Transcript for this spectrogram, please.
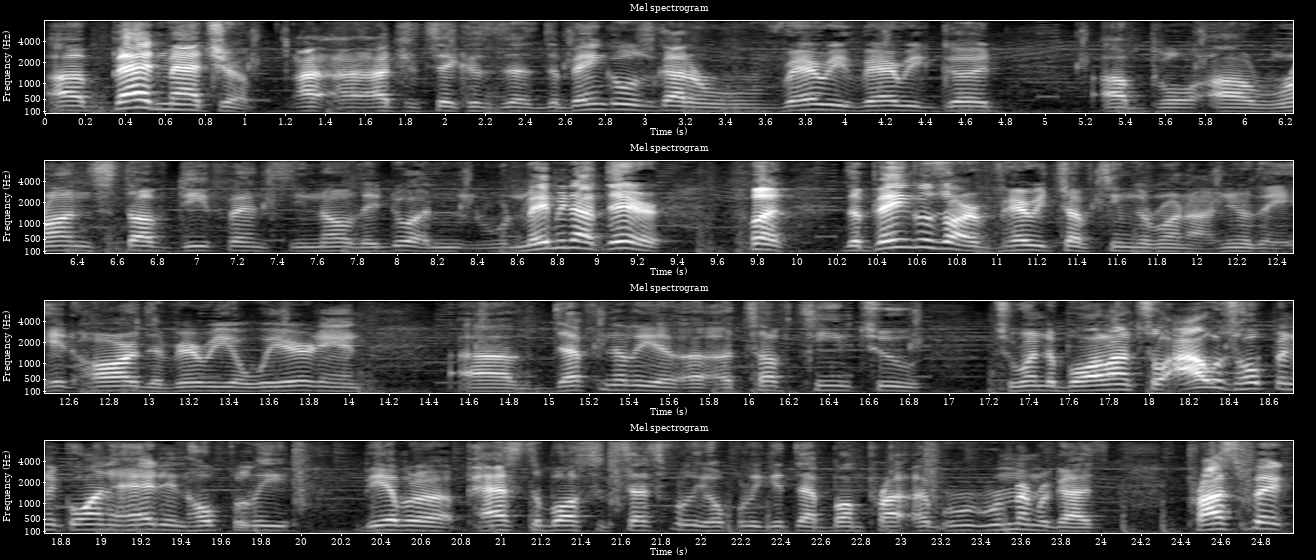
a bad matchup, I, I should say, because the, the Bengals got a very very good uh, uh, run stuff defense. You know, they do it. Maybe not there, but the Bengals are a very tough team to run on. You know, they hit hard. They're very aware and uh, definitely a, a, tough team to to run the ball on. So I was hoping to go on ahead and hopefully be able to pass the ball successfully. Hopefully, get that bump. Pro- uh, remember, guys, prospect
